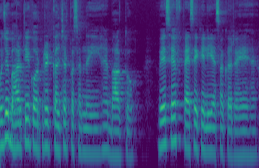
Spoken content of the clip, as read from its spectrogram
मुझे भारतीय कॉरपोरेट कल्चर पसंद नहीं है, भाग दो। वे सिर्फ़ पैसे के लिए ऐसा कर रहे हैं।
